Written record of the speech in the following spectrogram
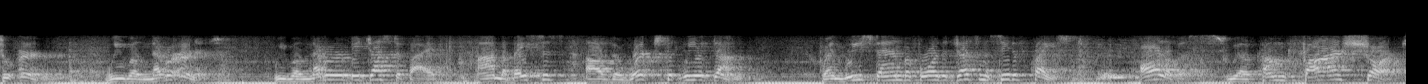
to earn. We will never earn it. We will never be justified on the basis of the works that we have done when we stand before the judgment seat of Christ, all of us will come far short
